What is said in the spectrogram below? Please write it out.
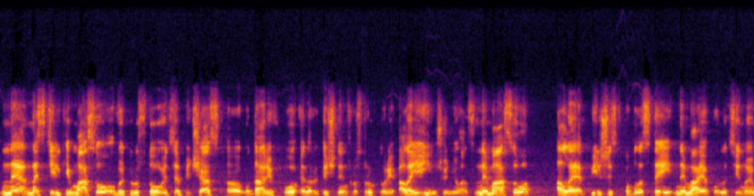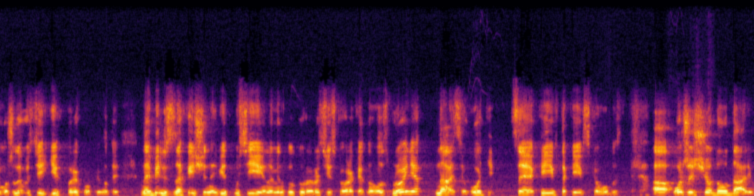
не настільки масово використовуються під час е, ударів по енергетичній інфраструктурі. Але є інший нюанс: не масово, але більшість областей не має повноцінної можливості їх перехоплювати. Найбільш захищений від усієї номенклатури російського ракетного озброєння на сьогодні це Київ та Київська область. А отже, щодо ударів,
